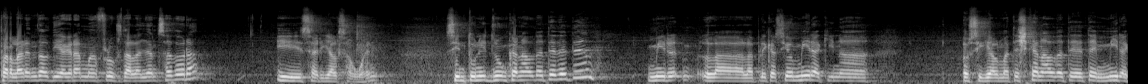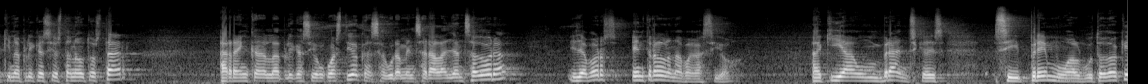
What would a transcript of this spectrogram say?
parlarem del diagrama flux de la llançadora i seria el següent. Sintonitzo un canal de TDT, l'aplicació la, mira quina... O sigui, el mateix canal de TDT mira quina aplicació està en Autostar, arrenca l'aplicació en qüestió, que segurament serà la llançadora, i llavors entra la navegació. Aquí hi ha un branch que és, si premo el botó d'OK,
